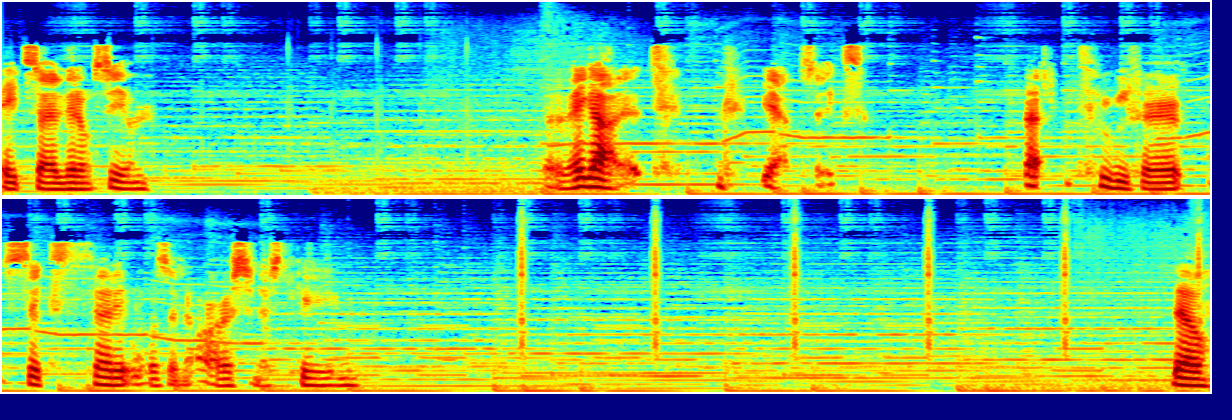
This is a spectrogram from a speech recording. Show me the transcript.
8 said they don't see him. They got it. yeah, 6. Uh, to be fair, Six said it was an arsonist game. Though,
